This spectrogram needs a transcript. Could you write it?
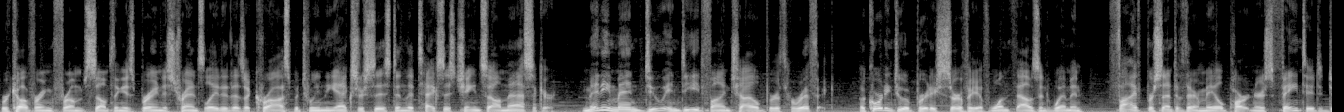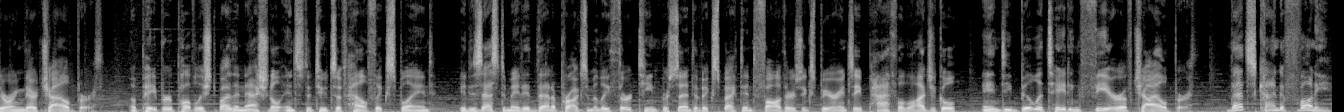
recovering from something his brain is translated as a cross between The Exorcist and the Texas Chainsaw Massacre. Many men do indeed find childbirth horrific. According to a British survey of 1,000 women, 5% of their male partners fainted during their childbirth. A paper published by the National Institutes of Health explained, it is estimated that approximately 13% of expectant fathers experience a pathological and debilitating fear of childbirth. That's kind of funny,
